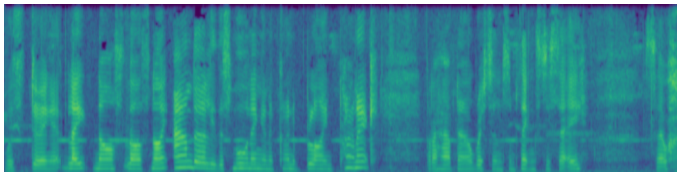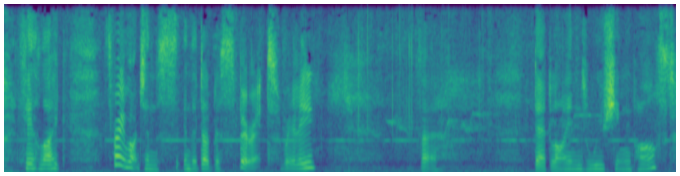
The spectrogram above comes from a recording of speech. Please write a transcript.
Was doing it late last, last night and early this morning in a kind of blind panic, but I have now written some things to say. So I feel like it's very much in the, in the Douglas spirit, really. Uh, deadlines whooshing past.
